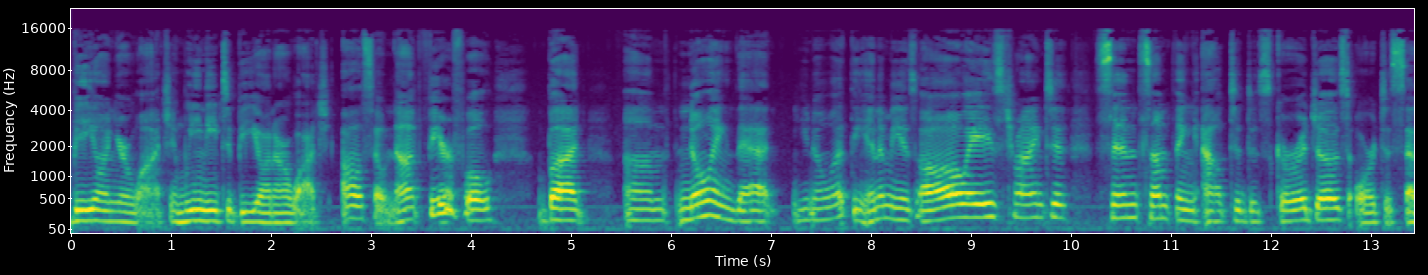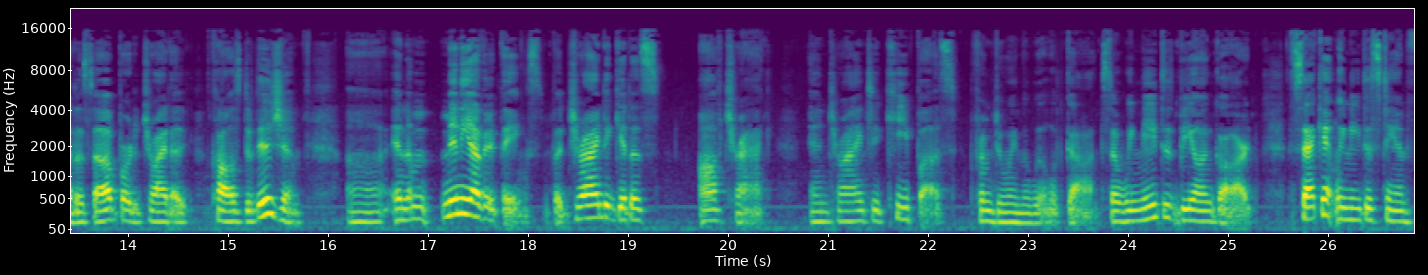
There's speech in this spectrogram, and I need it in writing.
be on your watch, and we need to be on our watch. Also, not fearful, but um, knowing that, you know what, the enemy is always trying to send something out to discourage us or to set us up or to try to cause division uh, and um, many other things, but trying to get us off track and trying to keep us from doing the will of God. So we need to be on guard. Second, we need to stand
